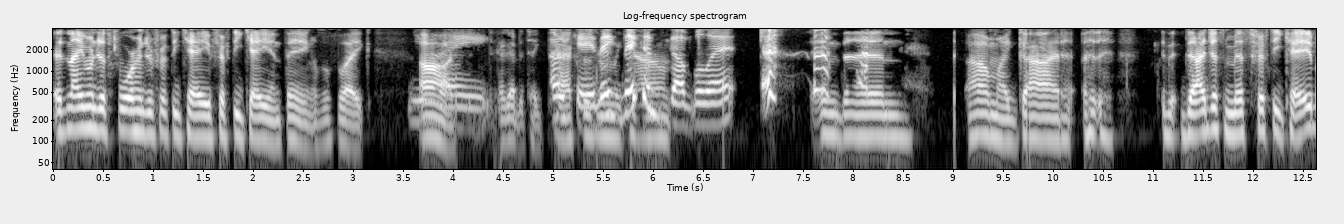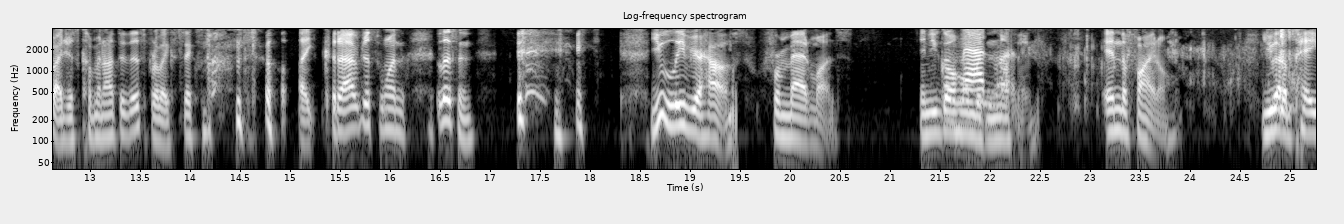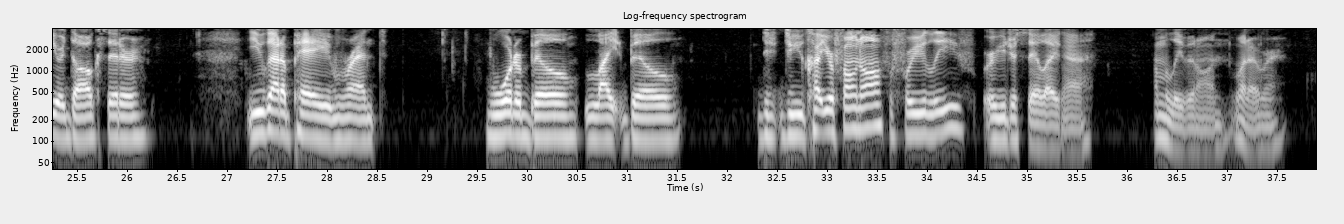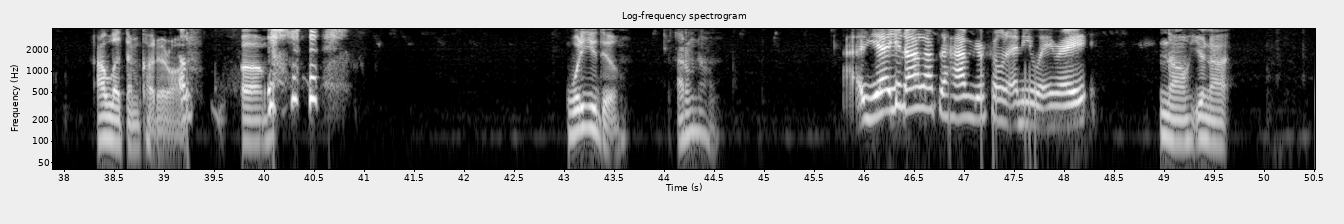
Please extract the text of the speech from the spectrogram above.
it's not even just 450k, 50k and things. It's like, oh, right. I got to take taxes. Okay, they the they could double it. and then, oh my god, did I just miss 50k by just coming out to this for like six months? like, could I have just won? Listen, you leave your house for mad months, and you go for home with months. nothing in the final. You got to pay your dog sitter. You got to pay rent water bill, light bill. Do, do you cut your phone off before you leave, or you just say like, eh, "I'm gonna leave it on, whatever." I'll let them cut it off. Um, what do you do? I don't know. Uh, yeah, you're not allowed to have your phone anyway, right? No, you're not.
